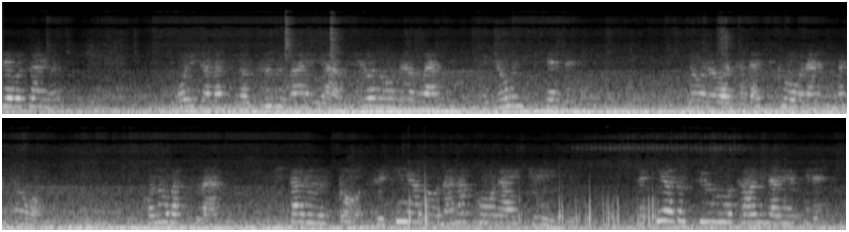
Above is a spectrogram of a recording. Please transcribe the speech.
でございます。降りたバスのすぐ前や後ろの横断は非常に危険です。道路は正しく横断しましょう。このバスは北ルート関宿七高台経由、関宿中央ターミナル行きです。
